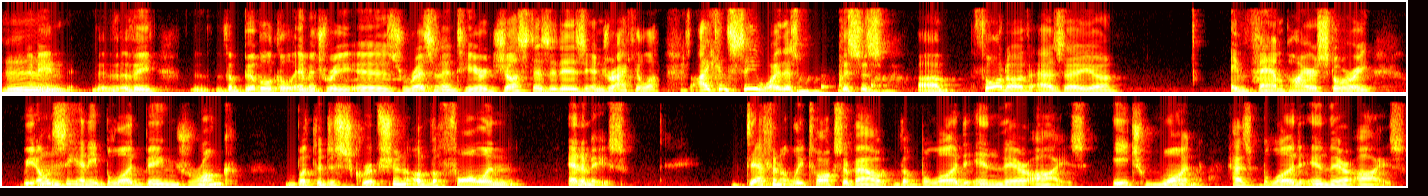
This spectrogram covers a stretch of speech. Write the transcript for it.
Mm. I mean, the, the, the biblical imagery is resonant here, just as it is in Dracula. So I can see why this this is um, thought of as a uh, a vampire story. We don't mm. see any blood being drunk, but the description of the fallen enemies definitely talks about the blood in their eyes. Each one has blood in their eyes.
